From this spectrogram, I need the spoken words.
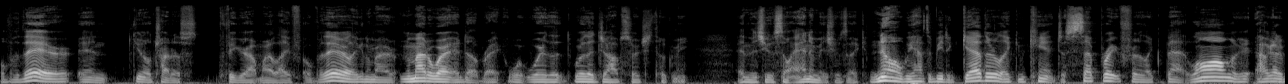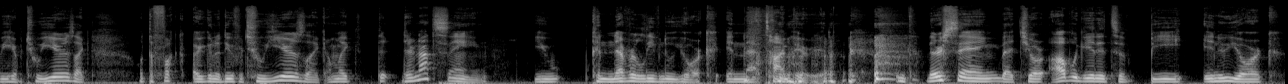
over there and you know try to figure out my life over there. Like no matter no matter where I end up, right? Where, where the where the job search took me." And then she was so animate. She was like, "No, we have to be together. Like you can't just separate for like that long. I got to be here for two years. Like, what the fuck are you gonna do for two years? Like, I'm like, they're, they're not saying you can never leave New York in that time period. they're saying that you're obligated to be in New York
